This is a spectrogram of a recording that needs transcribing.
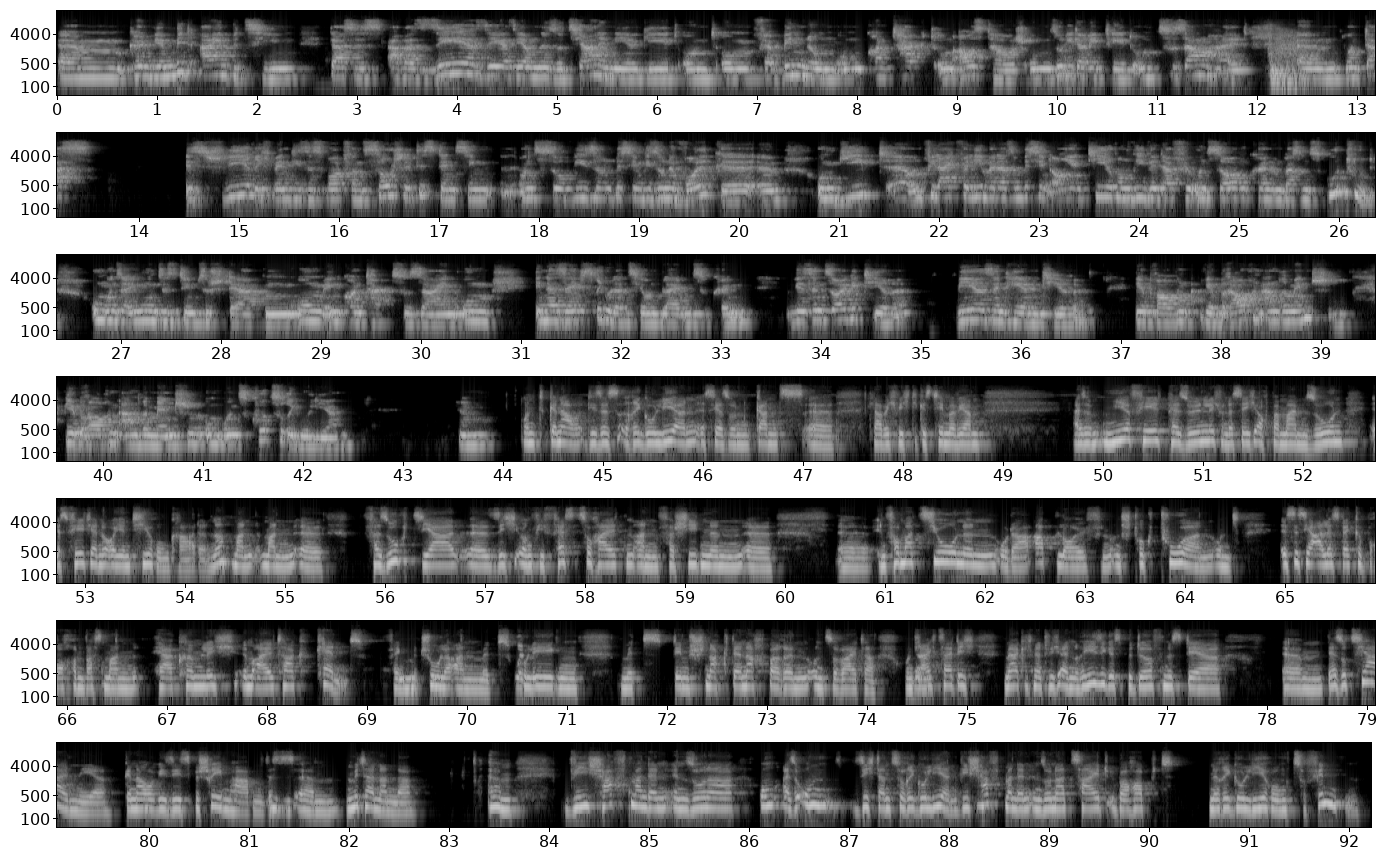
ähm, können wir mit einbeziehen, dass es aber sehr, sehr, sehr um eine soziale Nähe geht und um Verbindung, um Kontakt, um Austausch, um Solidarität, um Zusammenhalt. Ähm, und das ist schwierig, wenn dieses Wort von Social Distancing uns so wie so ein bisschen wie so eine Wolke ähm, umgibt. Äh, und vielleicht verlieren wir da so ein bisschen Orientierung, wie wir da für uns sorgen können und was uns gut tut, um unser Immunsystem zu stärken, um in Kontakt zu sein, um in der Selbstregulation bleiben zu können. Wir sind Säugetiere. Wir sind Herdentiere. Wir brauchen, wir brauchen andere Menschen. Wir brauchen andere Menschen, um uns kurz zu regulieren. Ja. Und genau, dieses Regulieren ist ja so ein ganz, äh, glaube ich, wichtiges Thema. Wir haben, also mir fehlt persönlich, und das sehe ich auch bei meinem Sohn, es fehlt ja eine Orientierung gerade. Ne? Man, man äh, versucht ja, äh, sich irgendwie festzuhalten an verschiedenen äh, äh, Informationen oder Abläufen und Strukturen. Und es ist ja alles weggebrochen, was man herkömmlich im Alltag kennt fängt mit Schule an, mit ja. Kollegen, mit dem Schnack der Nachbarin und so weiter. Und ja. gleichzeitig merke ich natürlich ein riesiges Bedürfnis der, ähm, der sozialen Nähe, genau wie Sie es beschrieben haben, das mhm. ähm, Miteinander. Ähm, wie schafft man denn in so einer, um, also um sich dann zu regulieren, wie schafft man denn in so einer Zeit überhaupt eine Regulierung zu finden?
